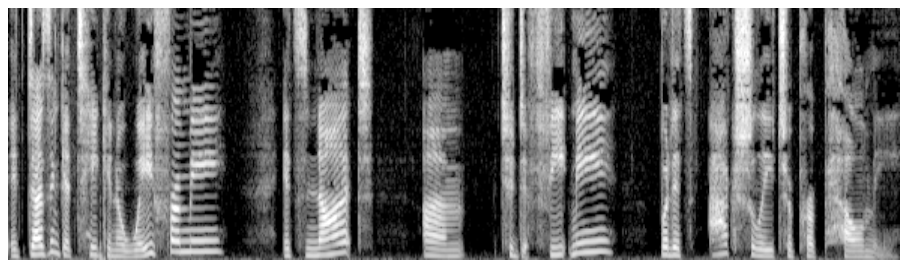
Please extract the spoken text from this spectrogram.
It doesn't get taken away from me. It's not um, to defeat me, but it's actually to propel me.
